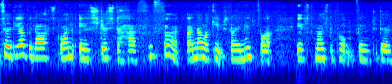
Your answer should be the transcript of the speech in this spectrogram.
So the other last one is just to have fun. I know I keep saying this, but it's the most important thing to do.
